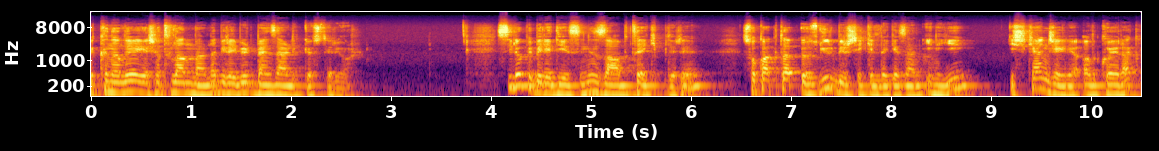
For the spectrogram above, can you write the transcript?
ve Kınalı'ya yaşatılanlarla birebir benzerlik gösteriyor. Silopi Belediyesi'nin zabıta ekipleri sokakta özgür bir şekilde gezen ineği işkenceyle alıkoyarak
